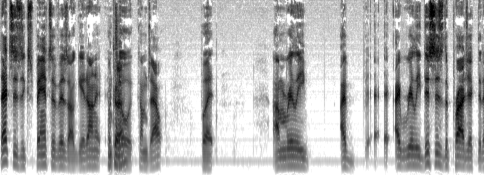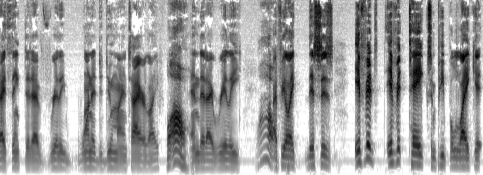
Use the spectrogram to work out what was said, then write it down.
that's as expansive as I'll get on it Okay. until it comes out. But I'm really, I, I really, this is the project that I think that I've really wanted to do my entire life, Wow. and that I really, Wow. I feel like this is if it if it takes and people like it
